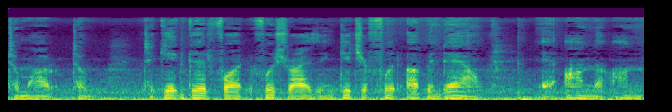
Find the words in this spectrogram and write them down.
to mod, to to get good foot foot strides and get your foot up and down eh, on the on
